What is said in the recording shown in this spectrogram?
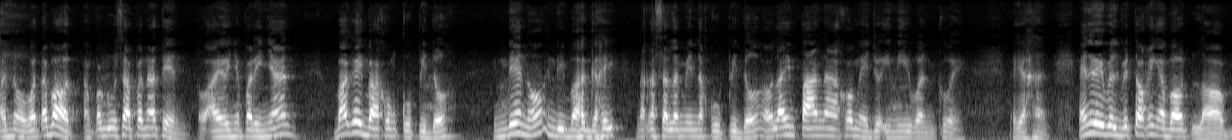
ano, what about? Ang pag-uusapan natin, o oh, ayaw nyo pa rin yan? Bagay ba akong kupido? Hindi, no? Hindi bagay. Nakasalamin na kupido. Wala yung pana ako, medyo iniwan ko eh. Ayan. Anyway, we'll be talking about love.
